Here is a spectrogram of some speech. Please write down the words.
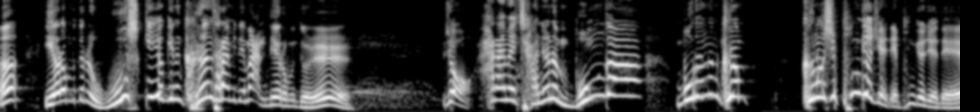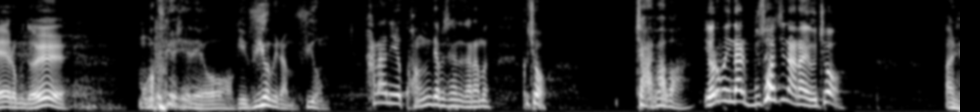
어? 여러분들을 우습게 여기는 그런 사람이 되면 안 돼요, 여러분들. 그죠? 하나님의 자녀는 뭔가 모르는 그런 그것이 풍겨져야 돼, 풍겨져야 돼, 여러분들. 뭔가 풍겨져야 돼요. 이게 위험이라면 위험. 하나님의 광대에서 사는 사람은 그죠? 자, 봐봐. 여러분이 나를 무서워하진 않아요, 그죠? 아니,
